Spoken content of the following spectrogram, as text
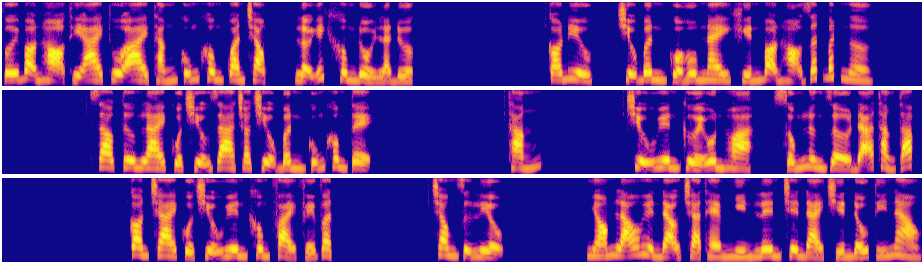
Với bọn họ thì ai thua ai thắng cũng không quan trọng, lợi ích không đổi là được. Có điều, Triệu Bân của hôm nay khiến bọn họ rất bất ngờ. Giao tương lai của Triệu gia cho Triệu Bân cũng không tệ. Thắng. Triệu Uyên cười ôn hòa, sống lưng giờ đã thẳng tắp. Con trai của Triệu Uyên không phải phế vật. Trong dự liệu, nhóm lão huyền đạo trả thèm nhìn lên trên đài chiến đấu tí nào.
